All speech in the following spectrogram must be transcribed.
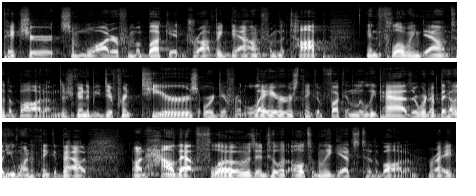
picture some water from a bucket dropping down from the top and flowing down to the bottom. There's going to be different tiers or different layers. Think of fucking lily pads or whatever the hell you want to think about on how that flows until it ultimately gets to the bottom, right?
